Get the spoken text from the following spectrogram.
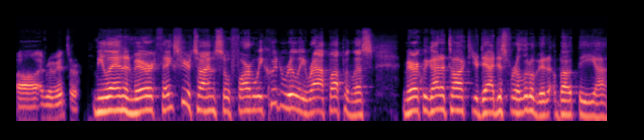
uh, every winter. Milan and Marek, thanks for your time so far. But we couldn't really wrap up unless Marek, we got to talk to your dad just for a little bit about the uh,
